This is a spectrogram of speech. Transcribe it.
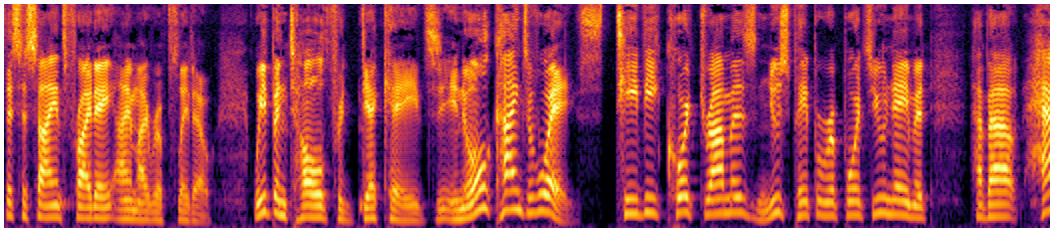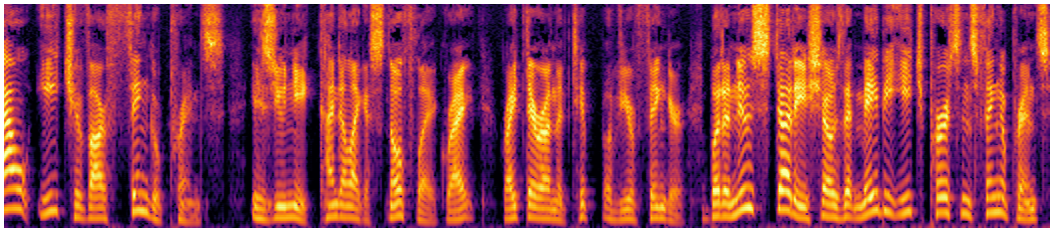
This is Science Friday. I'm Ira Flatow. We've been told for decades, in all kinds of ways TV, court dramas, newspaper reports, you name it about how each of our fingerprints is unique, kind of like a snowflake, right? Right there on the tip of your finger. But a new study shows that maybe each person's fingerprints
